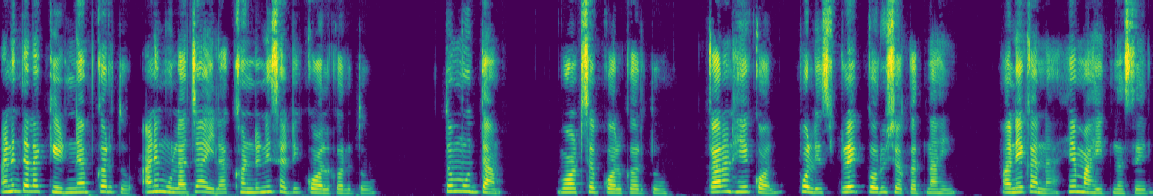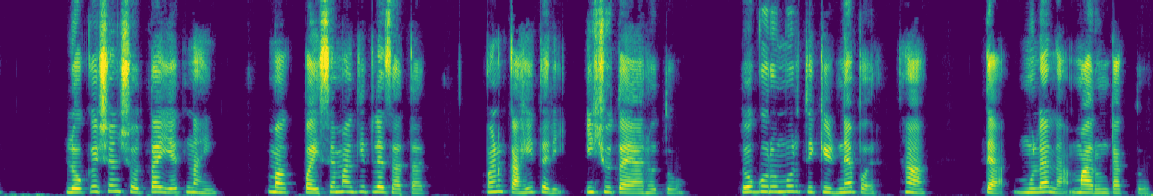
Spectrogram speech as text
आणि त्याला किडनॅप करतो आणि मुलाच्या आईला खंडणीसाठी कॉल करतो. तो मुद्दाम व्हॉट्सअप कॉल करतो कारण हे कॉल पोलीस ट्रेक करू शकत नाही. अनेकांना हे माहीत नसेल. लोकेशन शोधता येत नाही. मग पैसे मागितले जातात पण काहीतरी इश्यू तयार होतो. तो गुरुमूर्ती किडनॅपर हा त्या मुलाला मारून टाकतो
